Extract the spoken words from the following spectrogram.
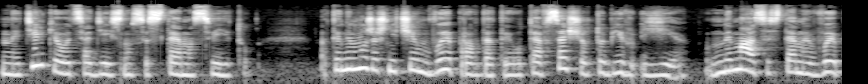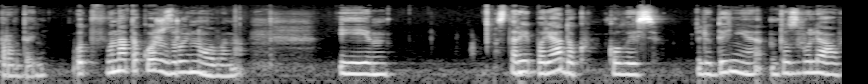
не тільки оця дійсно система світу, ти не можеш нічим виправдати те все, що в тобі є. Нема системи виправдань. От вона також зруйнована. І старий порядок колись людині дозволяв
